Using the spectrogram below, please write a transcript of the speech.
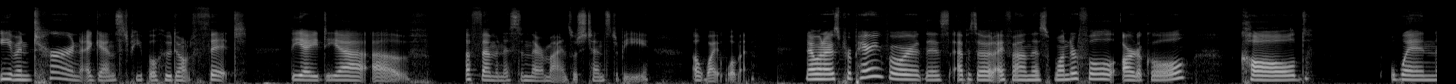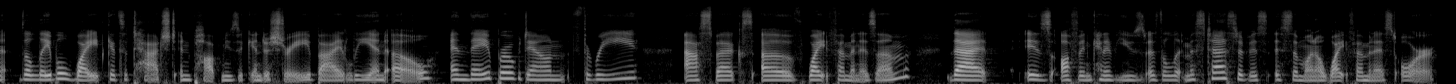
even turn against people who don't fit the idea of a feminist in their minds which tends to be a white woman now, when I was preparing for this episode, I found this wonderful article called When the Label White Gets Attached in Pop Music Industry by Lee and O. And they broke down three aspects of white feminism that is often kind of used as a litmus test of is, is someone a white feminist or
